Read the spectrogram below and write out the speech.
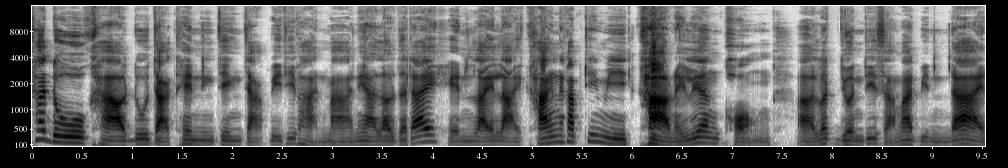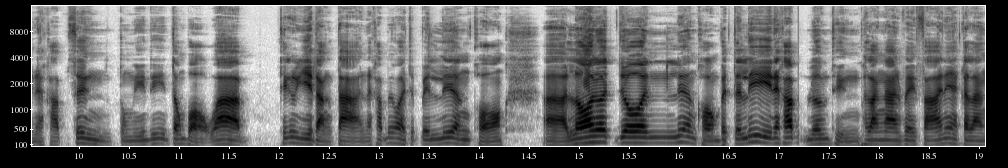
ถ้าดูข่าวดูจากเทรนจริง ๆ จากปีที่ผ่านมาเนี่ยเราจะได้เห็นหลายๆ ครั้งนะครับที่มีข่าวในเรื่องของอรถยนต์ที่สามารถบินได้นะครับ ซึ่งตรงนี้นี่ต้องบอกว่าเทคโนโลยีต่างๆนะครับไม่ว่าจะเป็นเรื่องของอล้อรถยนต์ เรื่องของแบตเตอรี่นะครับรวมถึงพลังงานไฟฟ้าเนี่ยกำลัง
